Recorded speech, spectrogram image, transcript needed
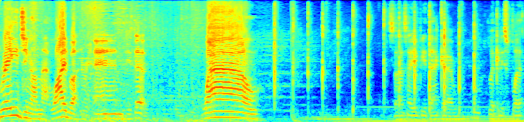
raging on that Y button right now. and he's dead. Wow. So that's how you beat that guy. Lickety split.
